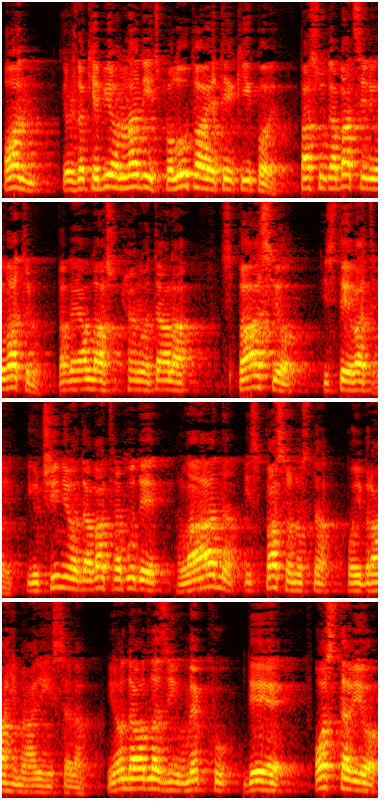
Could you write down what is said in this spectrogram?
on još dok je bio mladić polupao je te kipove, pa su ga bacili u vatru, pa ga je Allah subhanahu wa ta'ala spasio iz te vatre i učinio da vatra bude hladna i spasonosna po Ibrahima a.s. I onda odlazi u Mekku gdje je ostavio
